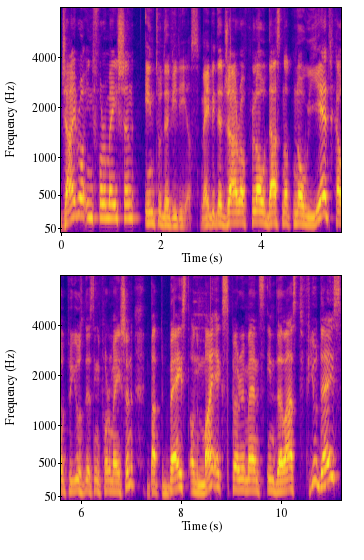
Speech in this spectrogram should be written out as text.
gyro information into the videos. Maybe the Gyroflow does not know yet how to use this information, but based on my experiments in the last few days,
